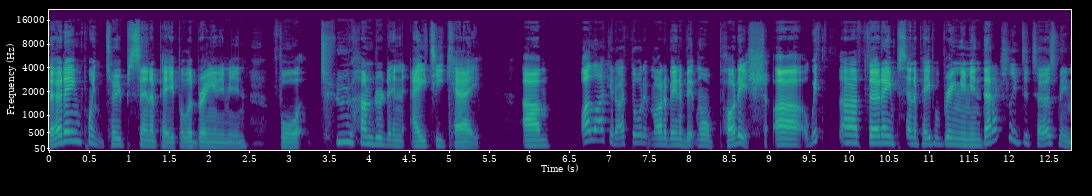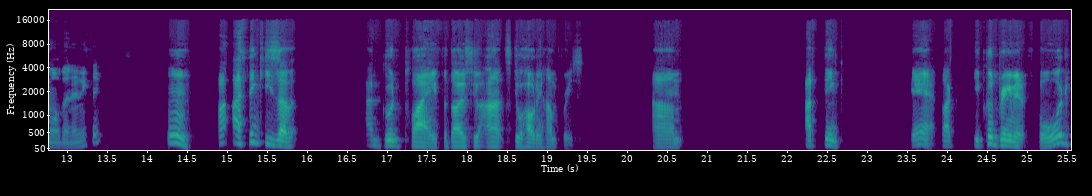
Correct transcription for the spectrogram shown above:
13.2% of people are bringing him in for 280k. Um, I like it. I thought it might have been a bit more pottish. Uh, with uh, 13% of people bringing him in, that actually deters me more than anything. Mm. I, I think he's a a good play for those who aren't still holding Humphries. Um, I think, yeah, like you could bring him in at forward,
